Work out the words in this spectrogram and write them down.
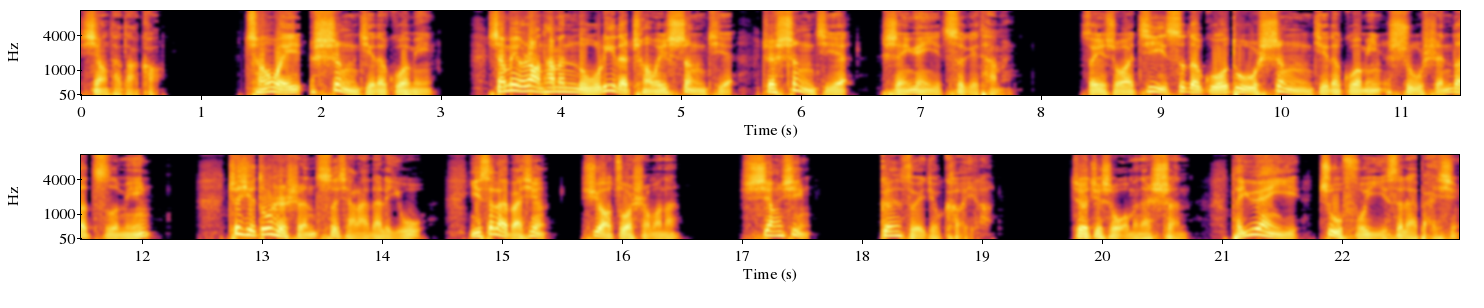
向他祷告，成为圣洁的国民。神没有让他们努力的成为圣洁，这圣洁神愿意赐给他们。所以说，祭司的国度、圣洁的国民、属神的子民，这些都是神赐下来的礼物。以色列百姓需要做什么呢？相信、跟随就可以了。这就是我们的神，他愿意祝福以色列百姓。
